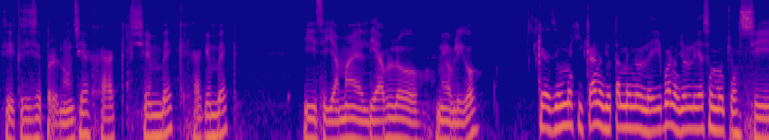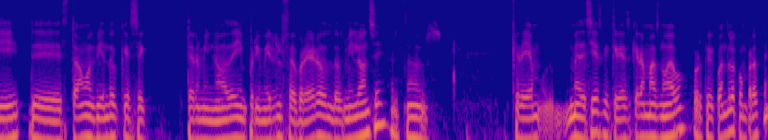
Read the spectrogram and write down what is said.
Si es que sí se pronuncia Haschenbeck, Hagenbeck. Y se llama El diablo me obligó. Que es de un mexicano, yo también lo leí, bueno, yo lo leí hace mucho. Sí, de- estábamos viendo que se terminó de imprimir el febrero del 2011. Ahorita nos- creíam- me decías que creías que era más nuevo, porque ¿cuándo lo compraste?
